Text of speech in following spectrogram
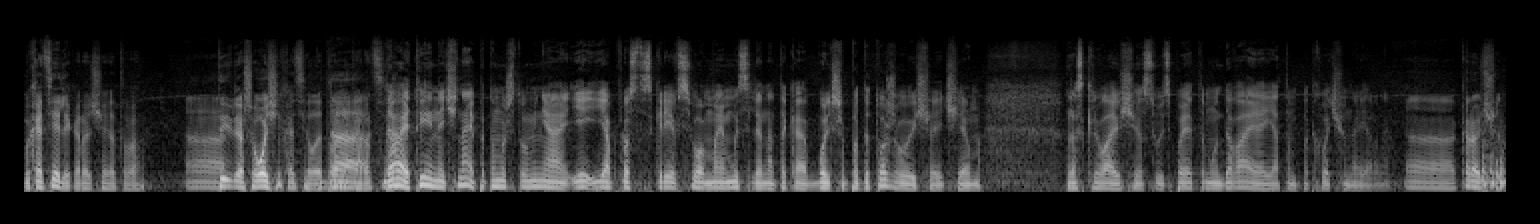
Вы хотели, короче, этого. а, Ты, Леша, очень хотел этого, да. мне кажется. Давай, ты начинай, потому что у меня, я, я просто, скорее всего, моя мысль, она такая больше подытоживающая, чем раскрывающая суть. Поэтому давай, а я там подхвачу, наверное. а, короче,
